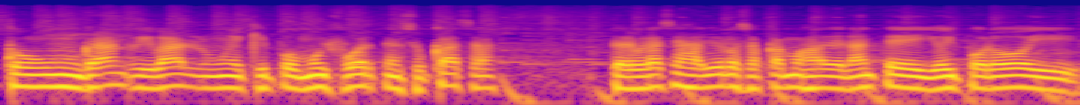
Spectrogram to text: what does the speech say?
con un gran rival, un equipo muy fuerte en su casa, pero gracias a Dios lo sacamos adelante y hoy por hoy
